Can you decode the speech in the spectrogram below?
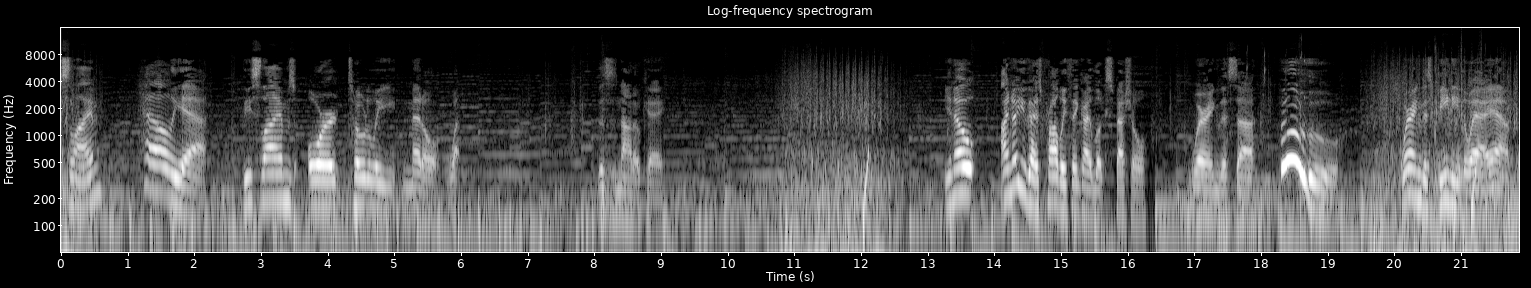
slime? Hell yeah! These slimes are totally metal. What? This is not okay. You know, I know you guys probably think I look special wearing this, uh, whoo! Wearing this beanie the way I am.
